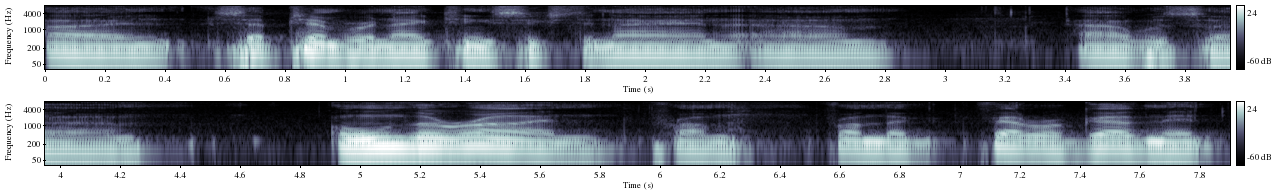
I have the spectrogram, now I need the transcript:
Uh, in September 1969, um, I was um, on the run from, from the federal government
